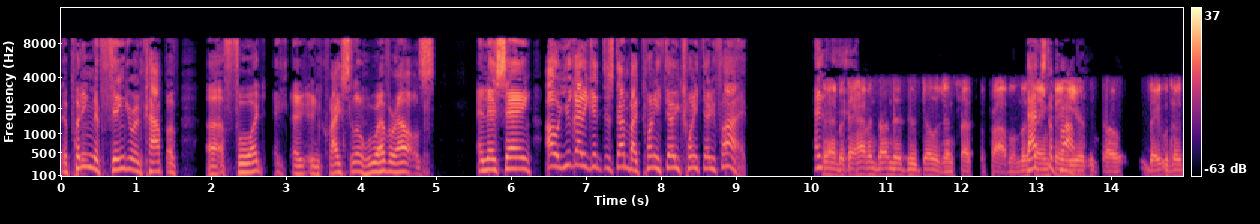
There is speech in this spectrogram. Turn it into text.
They're putting their finger on top of uh, Ford and, and Chrysler, whoever else. And they're saying, oh, you got to get this done by 2030, 2035. And, yeah, but they haven't done their due diligence. That's the problem. The that's same the thing problem. years ago. They, the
